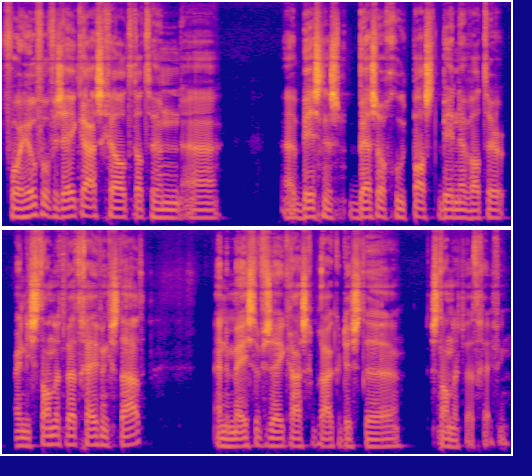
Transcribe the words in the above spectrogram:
voor heel veel verzekeraars geldt dat hun uh, business best wel goed past binnen wat er in die standaardwetgeving staat. En de meeste verzekeraars gebruiken dus de standaardwetgeving.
